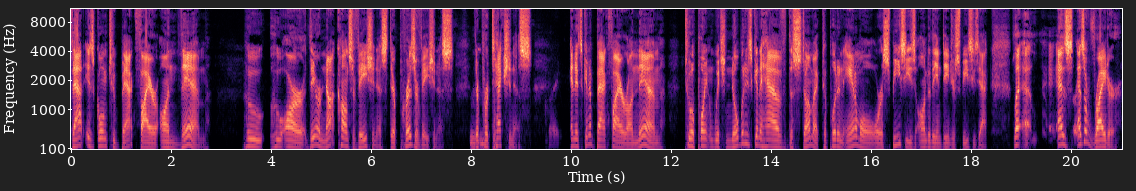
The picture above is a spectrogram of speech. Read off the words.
that is going to backfire on them, who who are they are not conservationists, they're preservationists, they're Mhm. protectionists right and it's going to backfire on them to a point in which nobody's going to have the stomach to put an animal or a species onto the Endangered Species Act. Uh, as as a writer,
